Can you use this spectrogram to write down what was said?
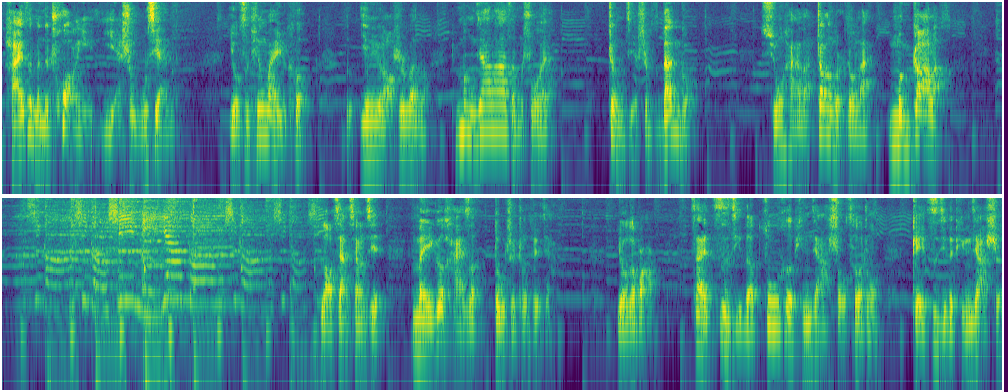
孩子们的创意也是无限的。有次听外语课，英语老师问了：“孟加拉怎么说呀？”正解是 bango。熊孩子张嘴就来孟嘎拉。老夏相信每个孩子都是哲学家。有个宝儿在自己的综合评价手册中给自己的评价是：“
